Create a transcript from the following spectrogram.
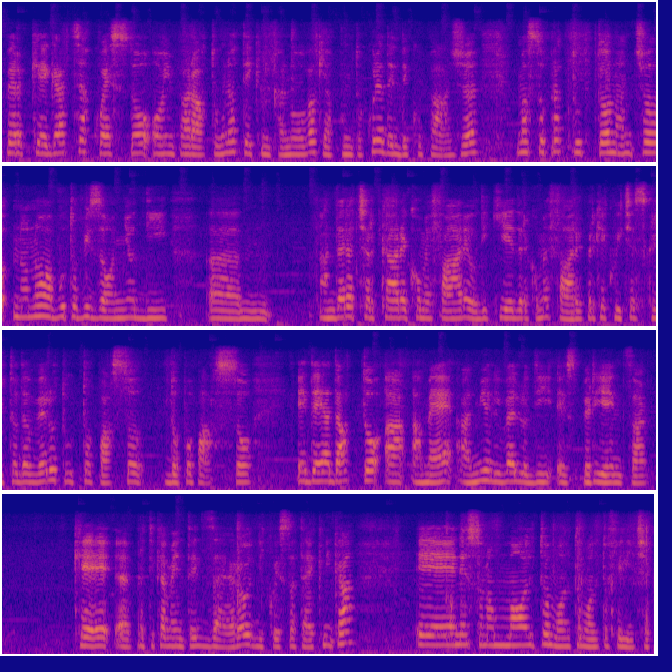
perché grazie a questo ho imparato una tecnica nuova che è appunto quella del decoupage ma soprattutto non, non ho avuto bisogno di um, andare a cercare come fare o di chiedere come fare perché qui c'è scritto davvero tutto passo dopo passo ed è adatto a, a me, al mio livello di esperienza che è praticamente zero di questa tecnica e ne sono molto molto molto felice.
